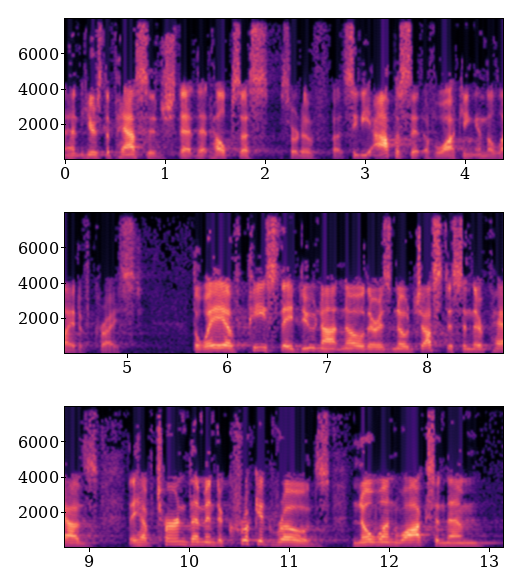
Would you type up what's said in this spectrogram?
And here's the passage that, that helps us sort of uh, see the opposite of walking in the light of Christ. The way of peace they do not know. There is no justice in their paths. They have turned them into crooked roads. No one walks in them.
